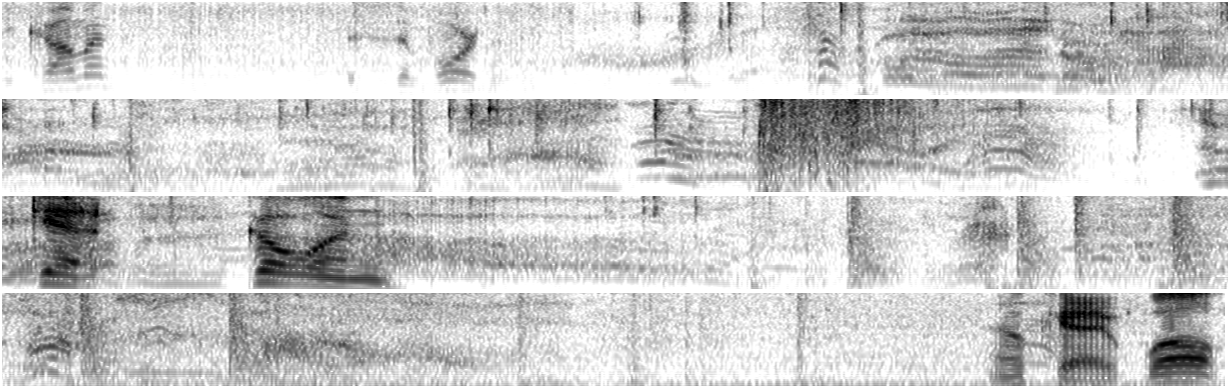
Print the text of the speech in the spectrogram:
You coming? This is important. Get it going. Okay, well...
